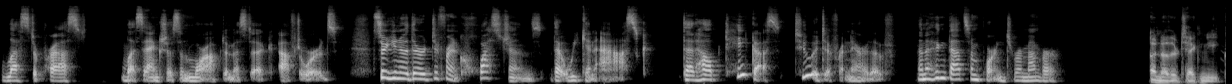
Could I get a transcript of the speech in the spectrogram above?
less depressed, less anxious and more optimistic afterwards. So, you know, there are different questions that we can ask that help take us to a different narrative. And I think that's important to remember. Another technique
